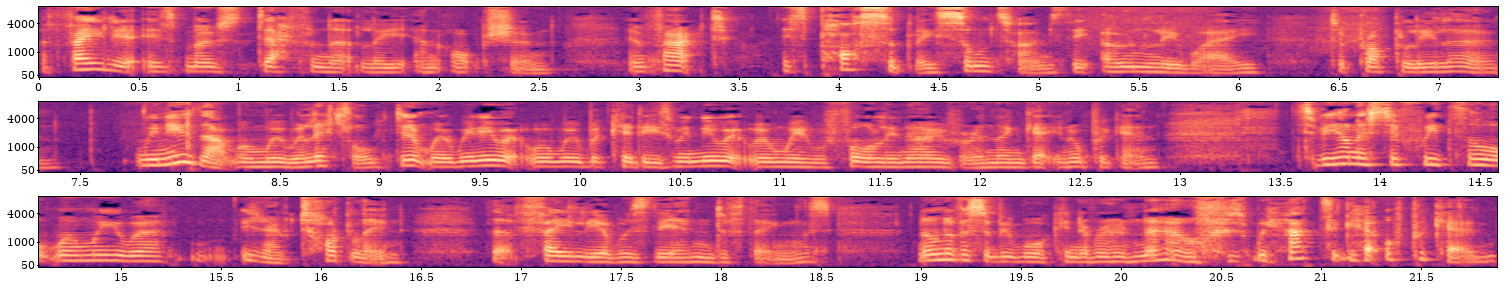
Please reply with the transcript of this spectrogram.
A failure is most definitely an option. In fact, it's possibly sometimes the only way to properly learn. We knew that when we were little, didn't we? We knew it when we were kiddies. We knew it when we were falling over and then getting up again. To be honest, if we'd thought when we were, you know, toddling that failure was the end of things, none of us would be walking around now we had to get up again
